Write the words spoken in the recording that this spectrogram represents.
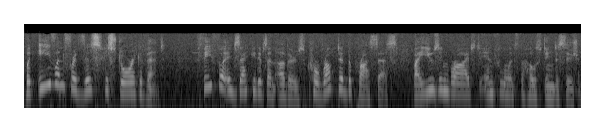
But even for this historic event, FIFA executives and others corrupted the process by using bribes to influence the hosting decision.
